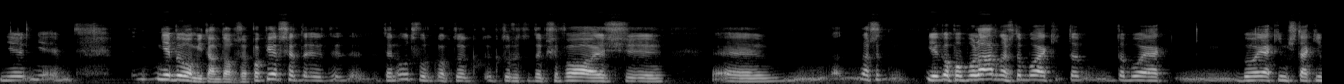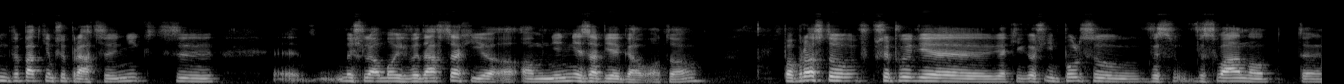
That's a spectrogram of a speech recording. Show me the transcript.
nie, nie, nie było mi tam dobrze. Po pierwsze, ten utwór, który tutaj przywołałeś, y, y, znaczy jego popularność to była, jak, to, to była, jak, była jakimś takim wypadkiem przy pracy. Nikt, y, myślę o moich wydawcach i o, o mnie, nie zabiegał o to. Po prostu w przypływie jakiegoś impulsu wys, wysłano tę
